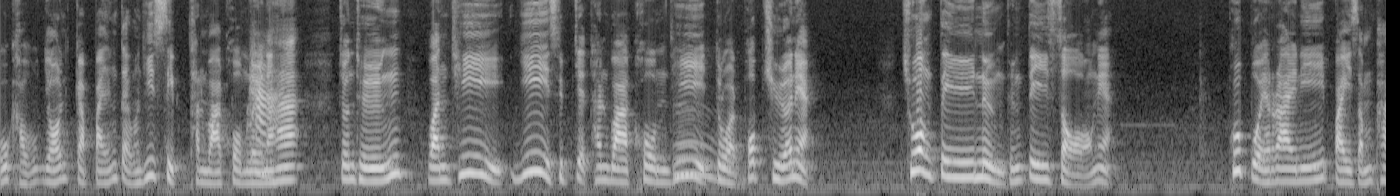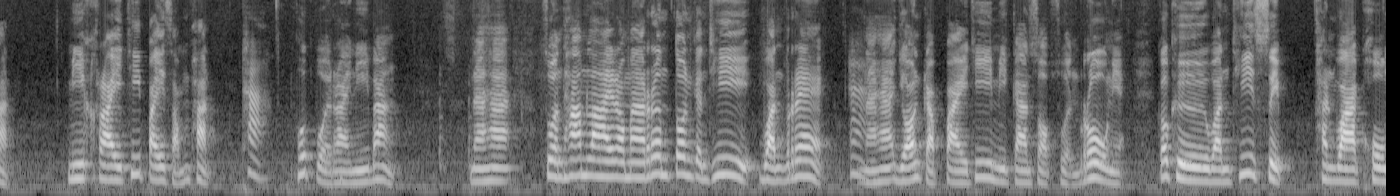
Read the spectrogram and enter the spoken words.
อ้เขาย้อนกลับไปตั้งแต่วันที่ 10ธันวาคมเลยนะฮะ จนถึงวันที่ 27ธันวาคมที่อืมตรวจพบเชื้อเนี่ย ช่วงตีหนึ่งถึงตีสองเนี่ย ผู้ป่วยรายนี้ไปสัมผัส มีใครที่ไปสัมผัสค่ะผู้ป่วยรายนี้บ้างนะฮะ ส่วนไทม์ไลน์เรามาเริ่มต้นกันที่วันแรกอะนะฮะย้อนกลับไปที่มีการสอบสวนโรคเนี่ยก็คือวันที่ 10ธันวาคม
